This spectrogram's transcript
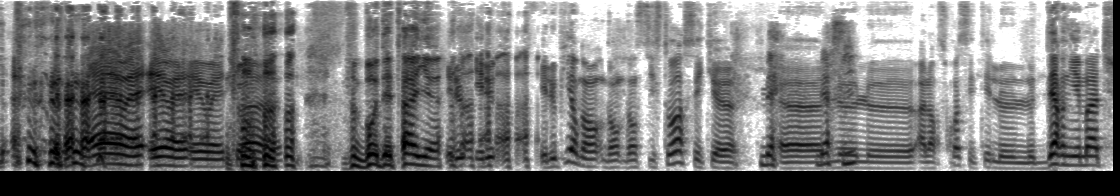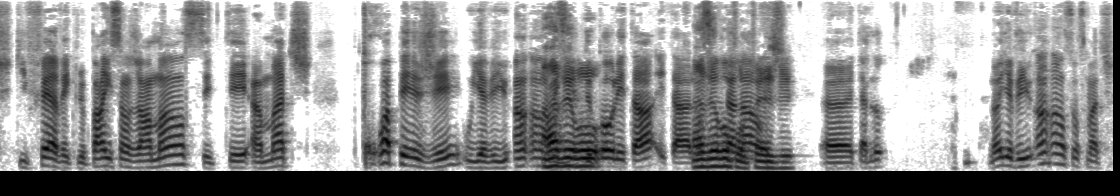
eh ouais, eh ouais, eh ouais, tu vois. euh, Beau détail. Et le, et le- et le pire dans, dans, dans cette histoire, c'est que euh, merci. le, le- alors je crois que c'était le, le dernier match qu'il fait avec le Paris Saint-Germain, c'était un match 3 PSG où il y avait eu 1-1 avec 1-0. de Paoletta et t'as 1-0 pour le PSG. euh, Non, il y avait eu 1-1 sur ce match.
